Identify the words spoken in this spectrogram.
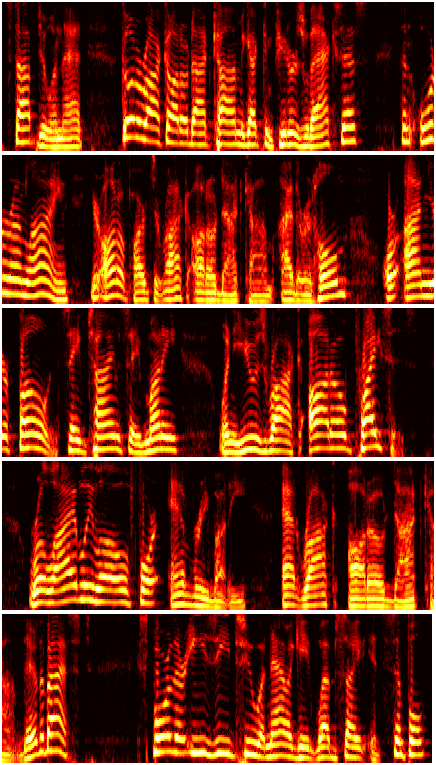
Stop doing that. Go to rockauto.com. You got computers with access? Then order online your auto parts at rockauto.com, either at home or on your phone. Save time, save money when you use Rock Auto prices reliably low for everybody at rockauto.com. They're the best. Explore their easy to navigate website. It's simple.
